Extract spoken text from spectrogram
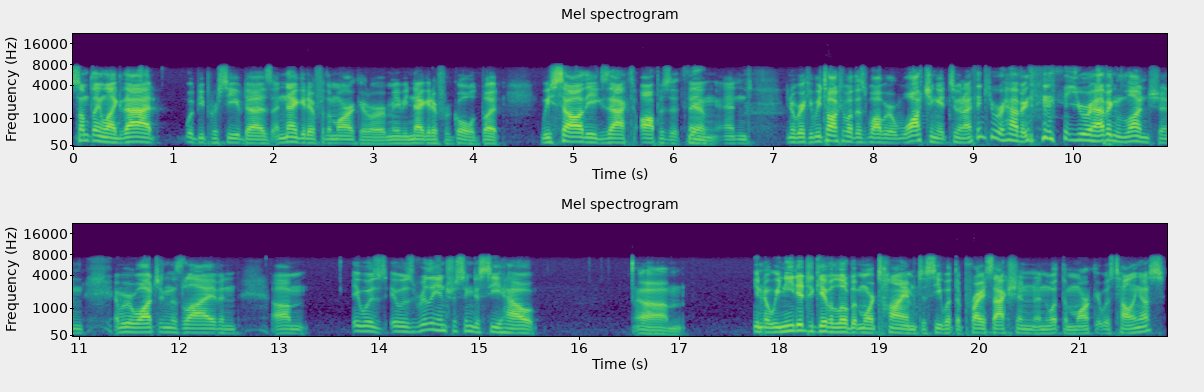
something like that would be perceived as a negative for the market or maybe negative for gold. But we saw the exact opposite Yeah. thing. And you know, Ricky, we talked about this while we were watching it too. And I think you were having you were having lunch and, and we were watching this live and um, it was it was really interesting to see how um, you know, we needed to give a little bit more time to see what the price action and what the market was telling us.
